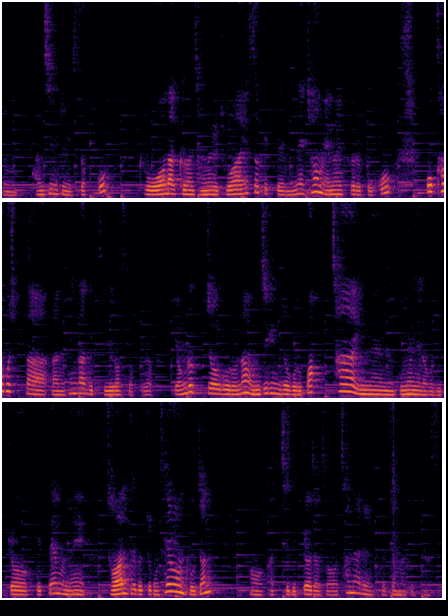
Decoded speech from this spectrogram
좀 관심이 좀 있었고 그리고 워낙 그런 장르를 좋아했었기 때문에 처음 MF를 보고 꼭 하고 싶다라는 생각이 들었었고요. 연극적으로나 움직임적으로 꽉 차 있는 공연이라고 느꼈기 때문에 저한테도 조금 새로운 도전 어, 같이 느껴져서 참여를 결정하게 되었습니다.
